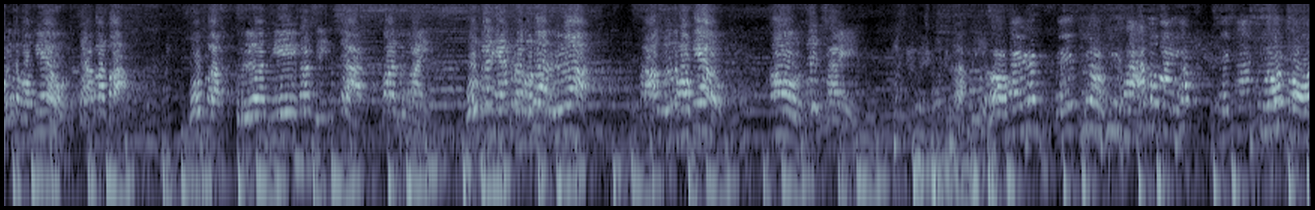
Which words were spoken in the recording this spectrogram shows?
ยตะทองแก้วจากบ้านป่าพบกับเรือเทกสินจากบ้านลือใหม่พบกันแห่งปรากฏว่าเรือสาวสวนทองแก้ว เข้าเส้นชัยต่อไปครับเป็นเที่ยวที่สามเราใหม่ครับเป็นการย้อนสอน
